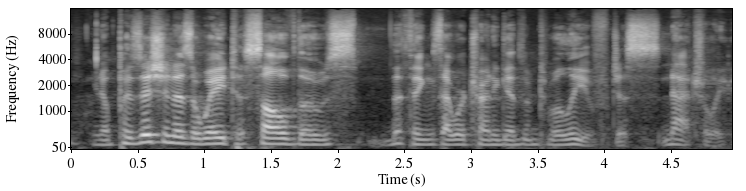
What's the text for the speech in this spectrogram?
you know, positioned as a way to solve those the things that we're trying to get them to believe just naturally.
